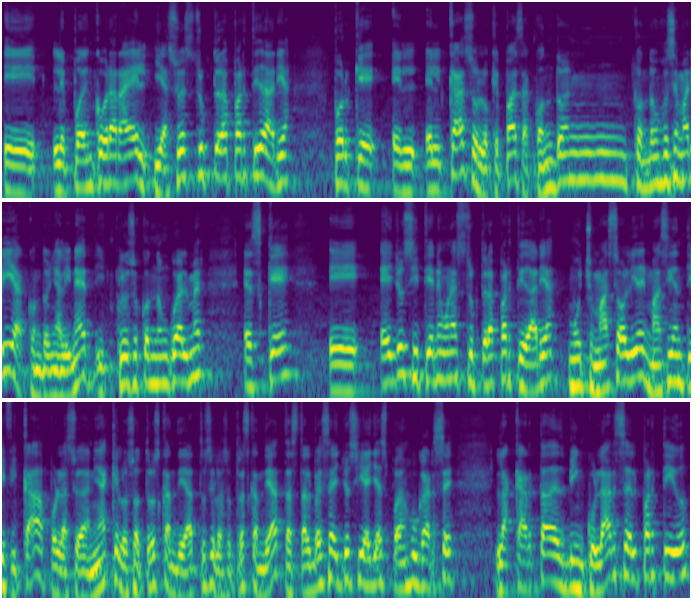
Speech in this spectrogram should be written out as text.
eh, le pueden cobrar a él y a su estructura partidaria porque el, el, caso, lo que pasa con don, con don José María, con doña Linet, incluso con don Welmer, es que eh, ellos sí tienen una estructura partidaria mucho más sólida y más identificada por la ciudadanía que los otros candidatos y las otras candidatas. Tal vez ellos y ellas puedan jugarse la carta de desvincularse del partido,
